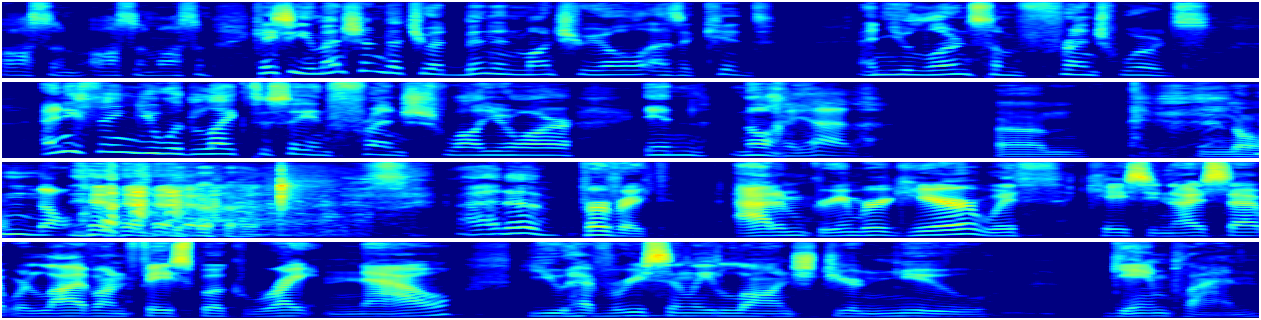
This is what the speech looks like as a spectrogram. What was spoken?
Awesome, awesome, awesome. Casey, you mentioned that you had been in Montreal as a kid and you learned some French words. Anything you would like to say in French while you are in Montreal? Um, no. No. Adam. Perfect. Adam Greenberg here with Casey Neistat. We're live on Facebook right now. You have recently launched your new game plan,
